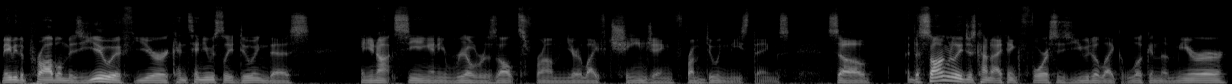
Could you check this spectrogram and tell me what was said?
maybe the problem is you if you're continuously doing this and you're not seeing any real results from your life changing from doing these things. So the song really just kind of I think forces you to like look in the mirror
